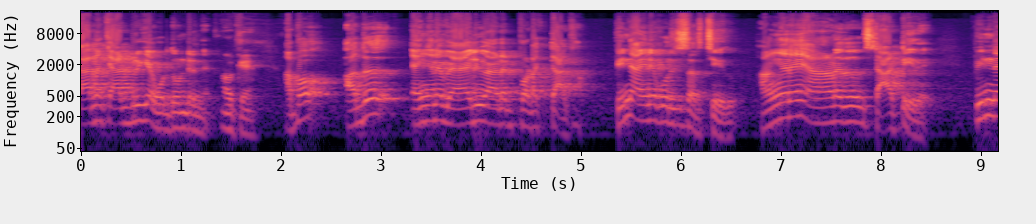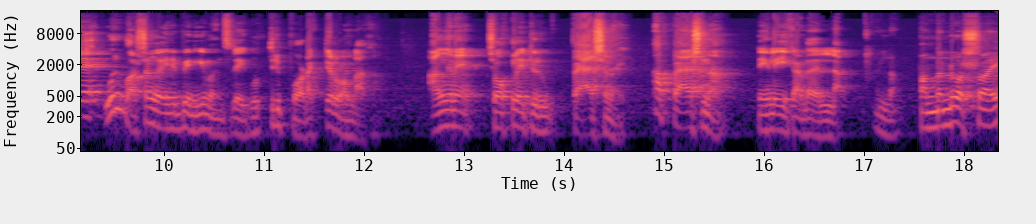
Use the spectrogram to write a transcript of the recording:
കാരണം കാഡ്ബറിക്കാണ് കൊടുത്തുകൊണ്ടിരുന്നത് ഓക്കെ. അപ്പോൾ അത് എങ്ങനെ വാല്യൂ ആഡഡ് പ്രൊഡക്റ്റ് ആക്കാം. പിന്നെ അതിനെക്കുറിച്ച് സെർച്ച് ചെയ്തു. അങ്ങനെയാണ് ഇത് സ്റ്റാർട്ട് ചെയ്തത് പിന്നെ ഒരു വർഷം കഴിഞ്ഞപ്പോൾ എനിക്ക് മനസ്സിലായി ഒത്തിരി പ്രൊഡക്റ്റുകൾ ഉണ്ടാക്കാം. അങ്ങനെ ചോക്ലേറ്റ് ഒരു പാഷനായി ആ പാഷനാണ് നിങ്ങൾ ഈ കണ്ടതെല്ലാം. ഇല്ല. പന്ത്രണ്ട് വർഷമായി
